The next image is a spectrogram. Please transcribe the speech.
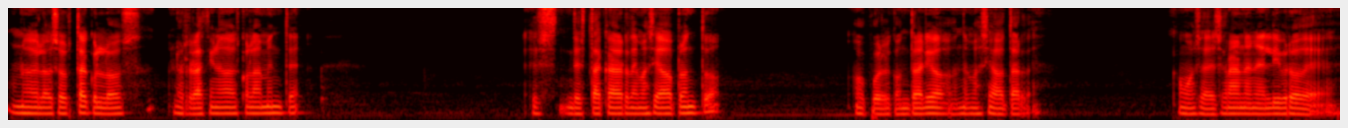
Uno de los obstáculos relacionados con la mente es destacar demasiado pronto o por el contrario demasiado tarde, como se desgrana en el libro de,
